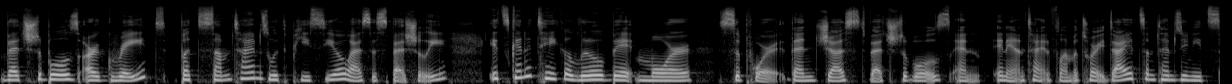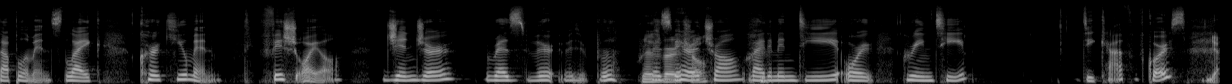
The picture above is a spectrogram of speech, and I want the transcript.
vegetables are great, but sometimes with PCOS, especially, it's going to take a little bit more support than just vegetables and an anti inflammatory diet. Sometimes you need supplements like curcumin, fish oil, ginger, resver- Resveratrol. resveratrol, vitamin D, or green tea. Decaf, of course. Yeah.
